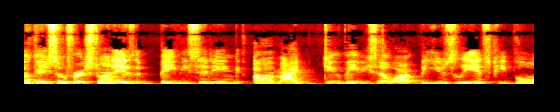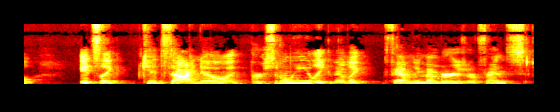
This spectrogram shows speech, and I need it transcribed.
Okay, so first one is babysitting. Um, I do babysit a lot, but usually it's people. It's like kids that I know and personally, like they're like family members or friends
